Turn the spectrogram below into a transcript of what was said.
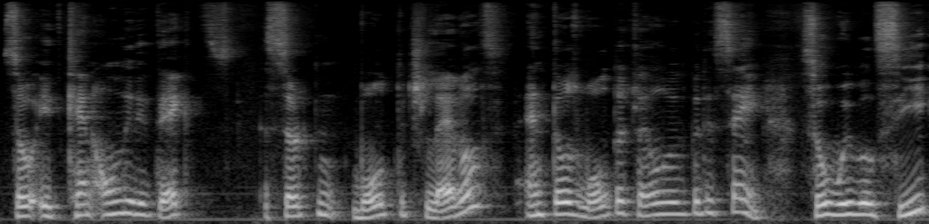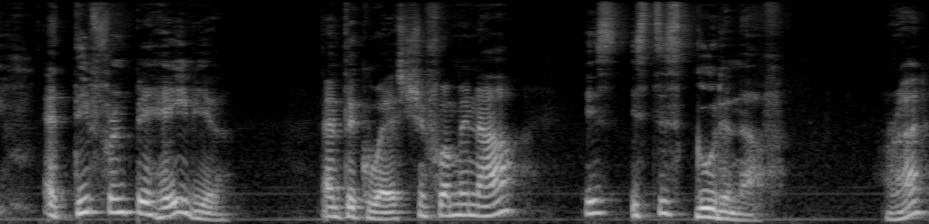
So it can only detect certain voltage levels and those voltage levels will be the same. So we will see a different behavior. And the question for me now is, is this good enough? Right?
